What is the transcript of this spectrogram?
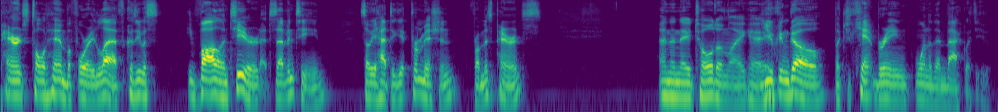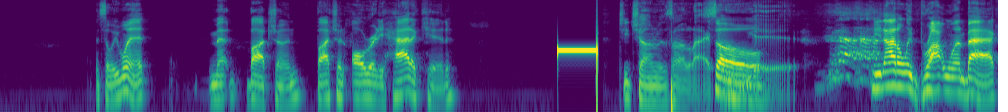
parents told him before he left because he was he volunteered at seventeen, so he had to get permission from his parents. And then they told him like, "Hey, You can go, but you can't bring one of them back with you. And so he went, met Bachun. Bachun already had a kid. Chichan was all like, So- yeah. He not only brought one back,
